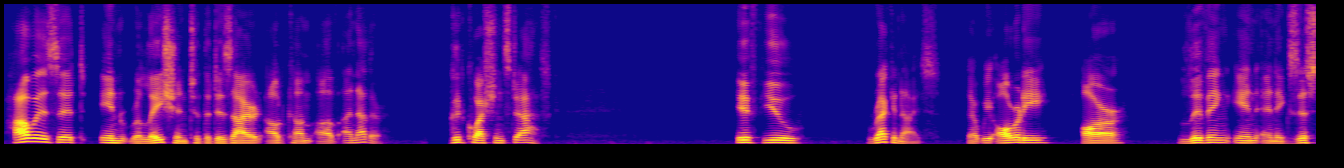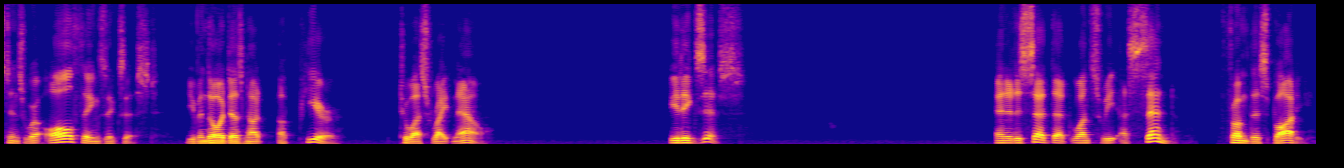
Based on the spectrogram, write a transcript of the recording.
How is it in relation to the desired outcome of another? Good questions to ask. If you recognize that we already are living in an existence where all things exist, even though it does not appear to us right now, it exists. And it is said that once we ascend from this body,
